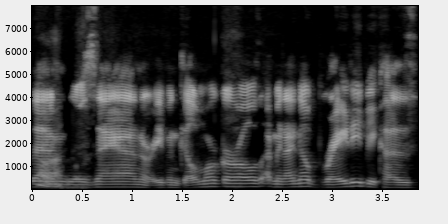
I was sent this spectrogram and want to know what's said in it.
than Alright. Roseanne or even Gilmore Girls. I mean, I know Brady because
